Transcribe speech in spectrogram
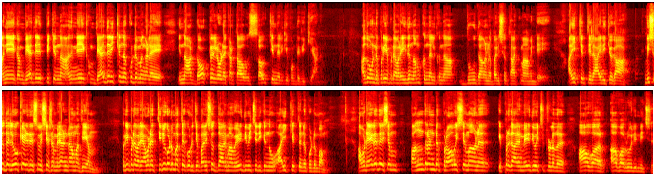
അനേകം വേദനിപ്പിക്കുന്ന അനേകം വേദനിക്കുന്ന കുടുംബങ്ങളെ ഇന്ന് ആ ഡോക്ടറിലൂടെ കർത്താവ് സൗഖ്യം നൽകിക്കൊണ്ടിരിക്കുകയാണ്. അതുകൊണ്ട് പ്രിയപ്പെട്ടവരെ ഇത് നമുക്ക് നൽകുന്ന ദൂതാണ് പരിശുദ്ധാത്മാവിന്റെ ഐക്യത്തിലായിരിക്കുക. വിശുദ്ധ ലൂക്ക് എഴുതിയ സുവിശേഷം രണ്ടാം അധികം പ്രിയപ്പെട്ടവരെ അവിടെ തിരുകുടുംബത്തെക്കുറിച്ച് പരിശുദ്ധാത്മാവ് എഴുതി വെച്ചിരിക്കുന്നു ഐക്യത്തിന്റെ കുടുംബം. അവിടെ ഏകദേശം പന്ത്രണ്ട് പ്രാവശ്യമാണ് ഇപ്രകാരം എഴുതി വെച്ചിട്ടുള്ളത്. അവർ അവർ ഒരുമിച്ച്.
